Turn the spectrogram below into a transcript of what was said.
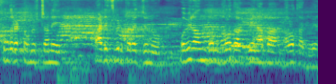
সুন্দর একটা অনুষ্ঠানে পার্টিসিপেট করার জন্য। অভিনন্দন, ভালো থাকবেন, আপা, ভালো থাকবেন।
